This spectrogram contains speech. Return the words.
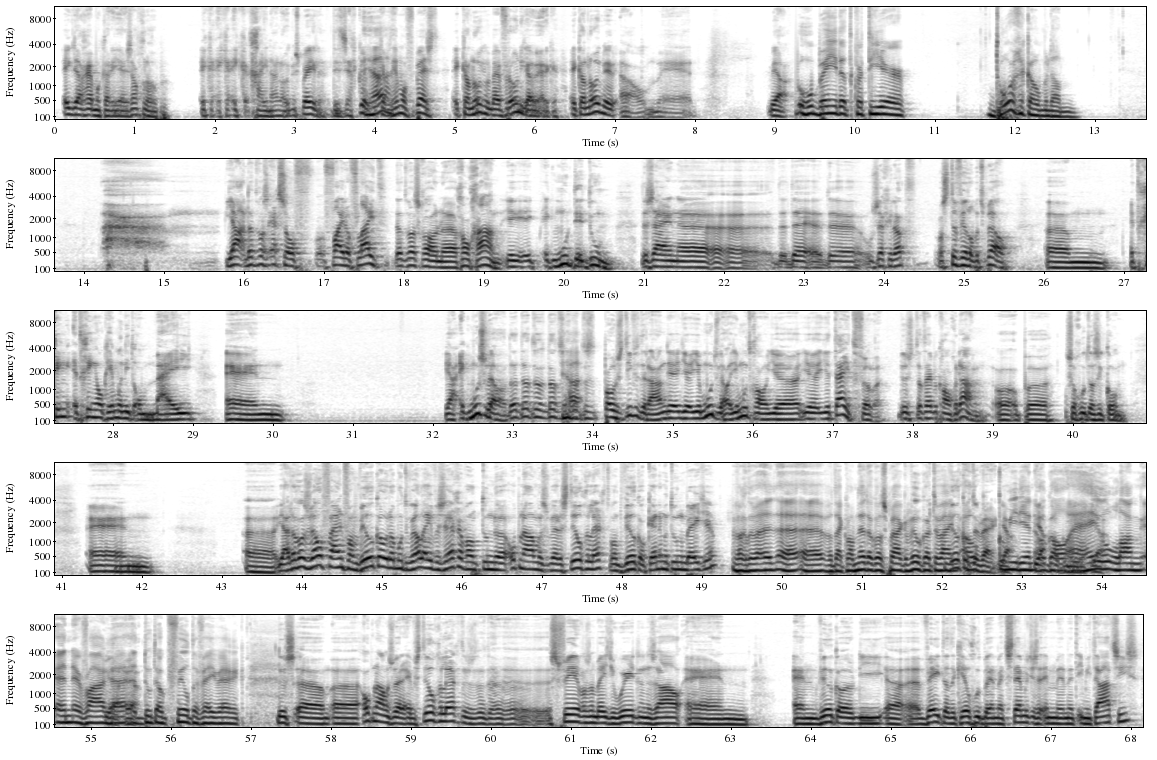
Ik dacht, hey, mijn carrière is afgelopen. Ik, ik, ik ga hier nou nooit meer spelen. Dit is echt kut. Ja. Ik heb het helemaal verpest. Ik kan nooit meer bij Veronica werken. Ik kan nooit meer. Oh man. Ja. Hoe ben je dat kwartier doorgekomen dan? Ja, dat was echt zo fight or flight. Dat was gewoon, eh, gewoon gaan. Je- Ik, ik moet dit doen. Er zijn, eh, eh, de, de, de, hoe zeg je dat? Er was te veel op het spel. Ehm, het, ging, het ging ook helemaal niet om mij. En ja, ik moest wel. Dat, dat, dat, dat, Ja. dat is het positieve eraan. Je, je, je moet wel. Je moet gewoon je, je, je tijd vullen. Dus dat heb ik gewoon gedaan. Op, eh, zo goed als ik kon. En eh, ja, dat was wel fijn van Wilco, dat moet ik wel even zeggen. Want toen de opnames werden stilgelegd, want Wilco kende me toen een beetje. Wacht, eh, want daar kwam net ook al sprake. Wilco Terwijn, Wilco Terwijn, comedian, Ja, ook al comedian, heel lang en ervaren. Het doet ook veel tv-werk. Dus ehm, eh, opnames werden even stilgelegd. Dus de, de, de sfeer was een beetje weird in de zaal. En, en Wilco die weet dat ik heel goed ben met stemmetjes en met, met imitaties.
